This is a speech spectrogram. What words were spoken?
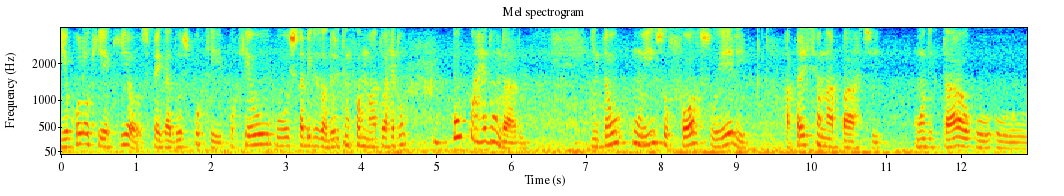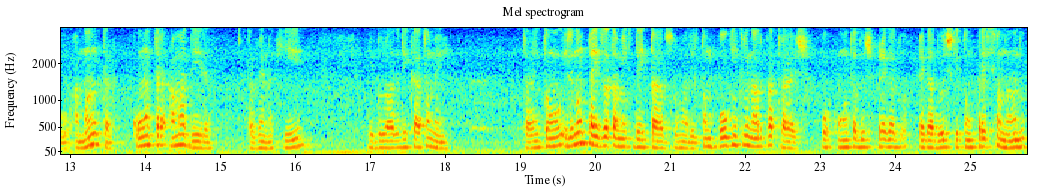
E eu coloquei aqui ó, os pegadores, por quê? Porque o, o estabilizador tem um formato arredond, um pouco arredondado. Então, com isso, eu forço ele a pressionar a parte onde está o, o, a manta contra a madeira. Tá vendo aqui? E do lado de cá também. Tá? Então, ele não está exatamente deitado sobre a madeira, está um pouco inclinado para trás, por conta dos pregador, pegadores que estão pressionando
